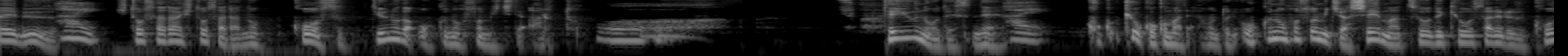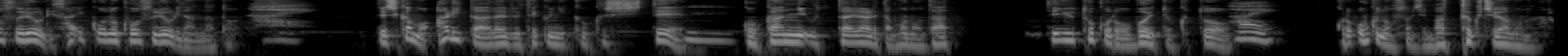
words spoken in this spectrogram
えるはい。一皿一皿のコースっていうのが奥の細道であると。っていうのをですね。はい。ここ今日ここまで本当に奥の細道はシェー松尾で供されるコース料理最高のコース料理なんだとはい。でしかもありとあらゆるテクニックを駆使してうん五感に訴えられたものだっていうところを覚えておくと、はい。これ奥の細道全く違うものになるか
